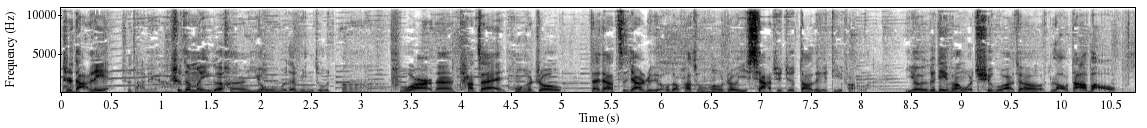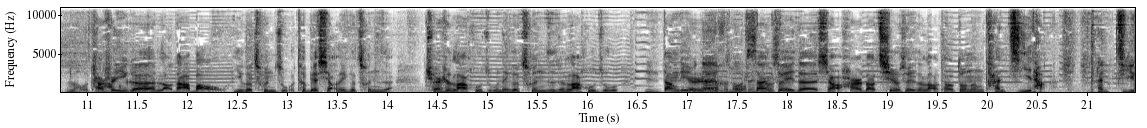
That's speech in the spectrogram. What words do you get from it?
只打猎，只打猎啊，是这么一个很勇武的民族。啊。普洱呢，他在红河州，大家自驾旅游的话，从红河州一下去就到这个地方了。有一个地方我去过啊，叫老达堡，老它是一个老达堡一个村组，特别小的一个村子，全是拉祜族。那个村子的拉祜族，当地人从三岁的小孩到七十岁的老头都能弹吉他。弹吉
